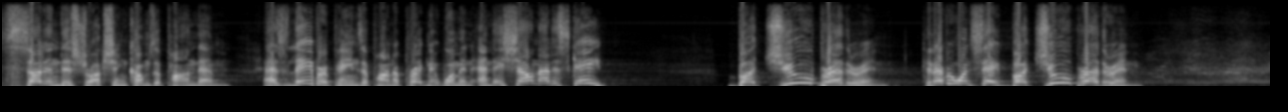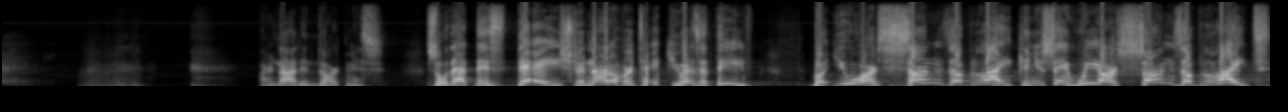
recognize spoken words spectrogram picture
sudden destruction comes upon them, as labor pains upon a pregnant woman, and they shall not escape. But you, brethren, can everyone say, but you, brethren, are not in darkness so that this day should not overtake you as a thief, but you are sons of light. Can you say, We are sons of light?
